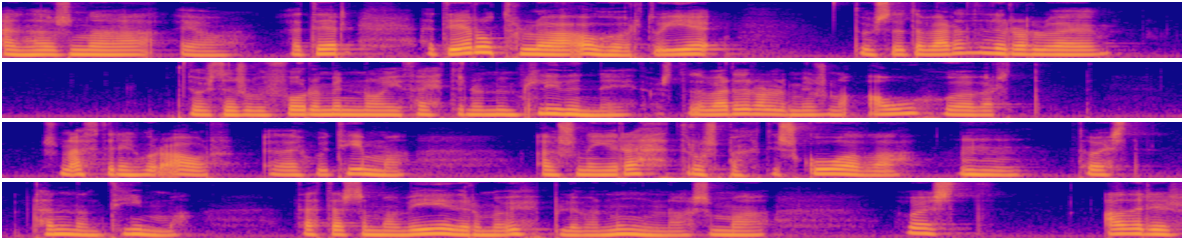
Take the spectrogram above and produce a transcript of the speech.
en það er svona, já þetta er, þetta er ótrúlega áhugavert og ég, þú veist, þetta verður alveg þú veist, eins og við fórum inn á í þættinum um hlýðinni veist, þetta verður alveg mjög svona áhugavert svona eftir einhver ár eða einhver tíma að svona í retrospekti skoða Mm þú veist, þennan tíma þetta sem við erum að upplifa núna sem að, þú veist aðrir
